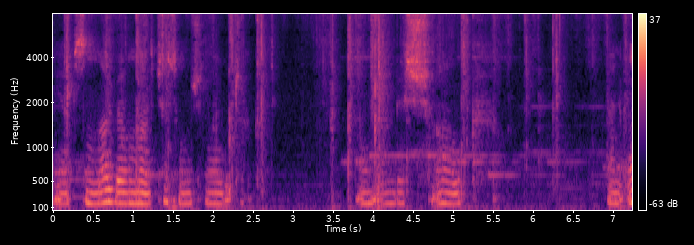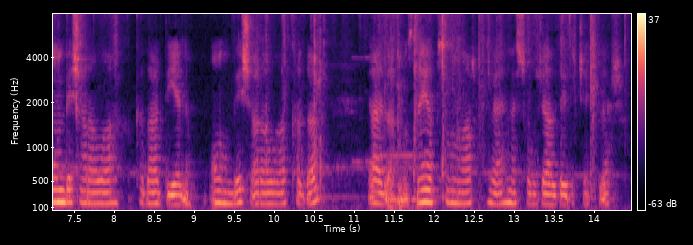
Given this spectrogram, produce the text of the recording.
Ne yapsınlar ve onlar için sonuç ne olacak 15 Aralık. Yani 15 Aralık'a kadar diyelim. 15 Aralık'a kadar yaylarımız ne yapsınlar ve ne sonuç elde edecekler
